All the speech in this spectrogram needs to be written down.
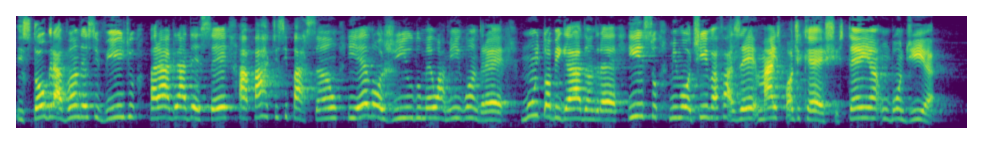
Estou gravando esse vídeo para agradecer a participação e elogio do meu amigo André. Muito obrigado, André. Isso me motiva a fazer mais podcasts. Tenha um bom dia.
